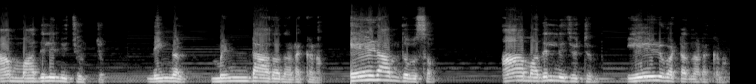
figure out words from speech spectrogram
ആ മതിലിന് ചുറ്റും നിങ്ങൾ മിണ്ടാതെ നടക്കണം. ഏഴാം ദിവസം ആ മതിലിന് ചുറ്റും ഏഴുവട്ടം നടക്കണം.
